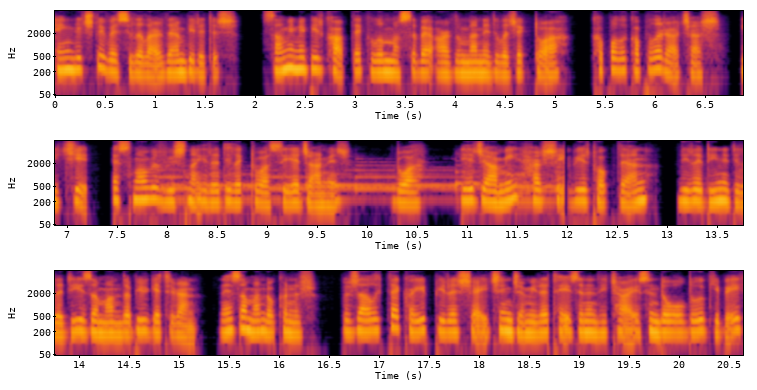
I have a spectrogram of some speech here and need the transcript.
en güçlü vesilelerden biridir. Samimi bir kalpte kılınması ve ardından edilecek dua, kapalı kapıları açar. 2. Esma-ül Hüsna ile dilek duası yecanir. Dua, yecami her şeyi bir toplayan, dilediğini dilediği zamanda bir getiren. Ne zaman okunur? Özellikle kayıp bir eşya için Cemile teyzenin hikayesinde olduğu gibi,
